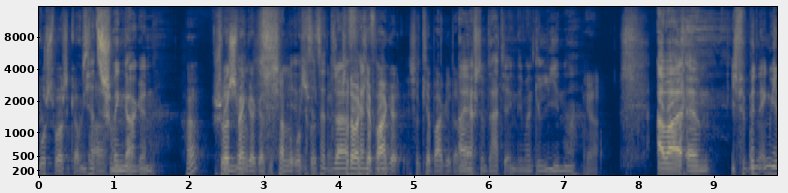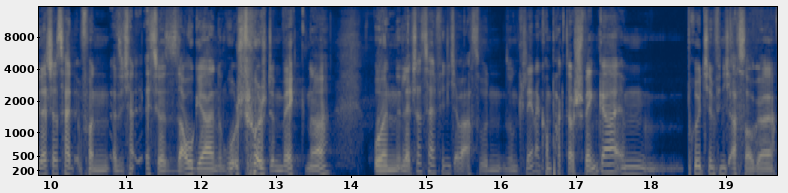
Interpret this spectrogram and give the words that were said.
Rostwurst gab's Mich hat's auch. Hä? Schwenker gegessen, ich habe einen gegessen. da Ich hatte aber Bargeld, ich hatte kein Bargeld dabei. Ah ja, stimmt, da hat ja irgendjemand geliehen, ne? Ja. Aber ähm, ich bin irgendwie in letzter Zeit von, also ich esse ja saugern Rohstwurst im Weg, ne? Und in letzter Zeit finde ich aber auch so ein, so ein kleiner, kompakter Schwenker im Brötchen finde ich auch saugeil.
